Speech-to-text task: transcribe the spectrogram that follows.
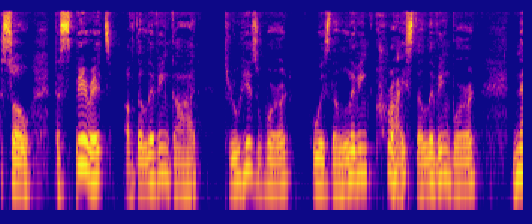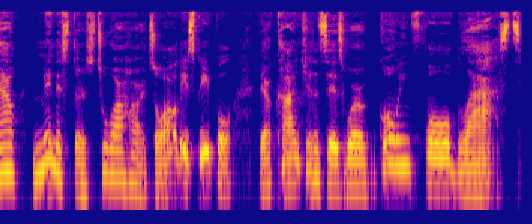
So the spirit of the living god through his word who is the living christ the living word now ministers to our hearts. So all these people their consciences were going full blast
